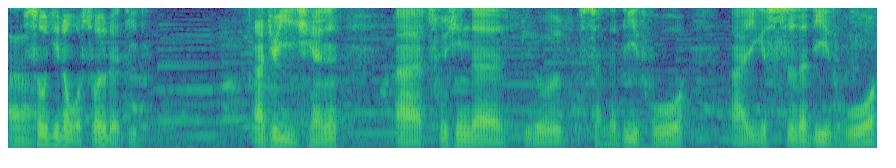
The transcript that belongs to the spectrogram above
嗯收集了我所有的地图，啊，就以前呃出行的，比如省的地图啊，一个市的地图，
